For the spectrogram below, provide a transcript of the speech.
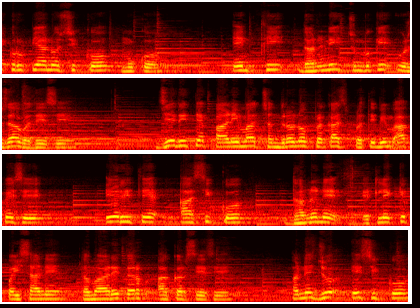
એક રૂપિયાનો સિક્કો મૂકો. એથી ધનની ચુંબકી ઊર્જા વધે છે. જે રીતે પાણીમાં ચંદ્રનો પ્રકાશ પ્રતિબિંબ આપે છે, એ રીતે આ સિક્કો ધનને એટલે કે પૈસાને તમારી તરફ આકર્ષે છે. અને જો એ સિક્કો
